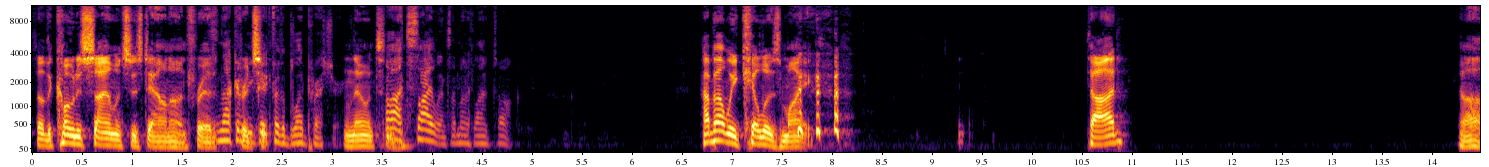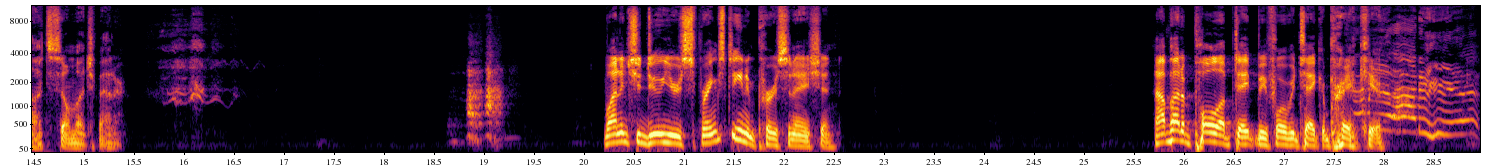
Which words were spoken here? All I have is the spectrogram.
So the cone of silence is down on Fred. It's not going to be good for the blood pressure. No, it's oh, not. it's silence. I'm not allowed to talk. How about we kill his mic? Todd? Oh, it's so much better. Why don't you do your Springsteen impersonation? How about a poll update before we take a break here? out of here.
